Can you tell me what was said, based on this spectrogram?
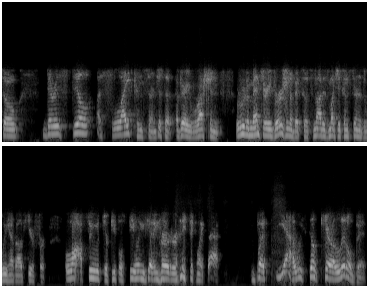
So there is still a slight concern, just a, a very Russian rudimentary version of it. So it's not as much a concern as we have out here for lawsuits or people's feelings getting hurt or anything like that. But yeah, we still care a little bit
